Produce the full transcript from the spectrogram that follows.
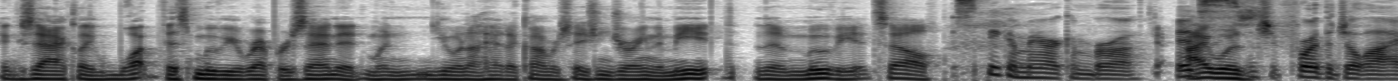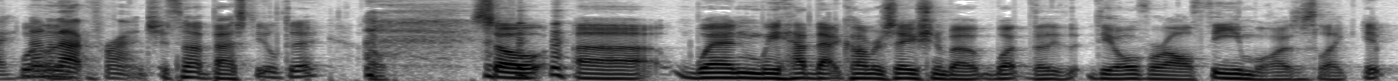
exactly what this movie represented when you and I had a conversation during the meet the movie itself. Speak American, bro. It's I was- Fourth of July. None of that French. It's not Bastille today. Oh, so uh, when we had that conversation about what the the overall theme was, like it.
